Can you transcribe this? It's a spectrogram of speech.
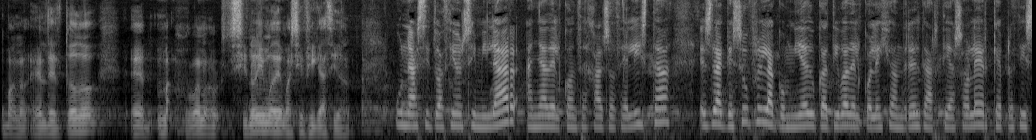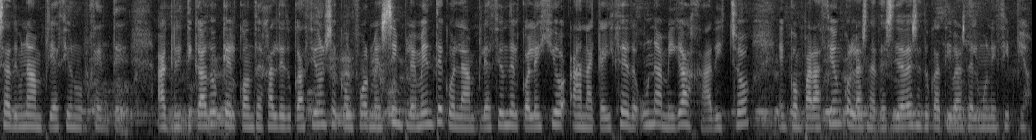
bueno, es del todo eh, bueno, sinónimo de masificación. Una situación similar, añade el concejal socialista, es la que sufre la comunidad educativa del Colegio Andrés García Soler, que precisa de una ampliación urgente. Ha criticado que el concejal de Educación se conforme simplemente con la ampliación del Colegio Ana Caicedo, una migaja, ha dicho, en comparación con las necesidades educativas del municipio.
